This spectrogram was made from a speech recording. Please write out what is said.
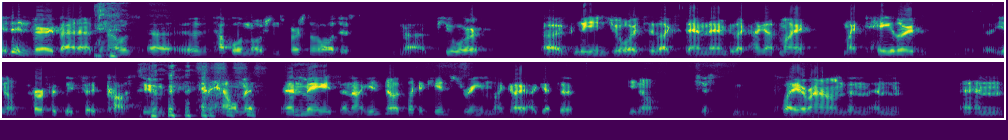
It is very badass, and I was uh, it was a couple of emotions. First of all, just uh, pure uh, glee and joy to like stand there and be like, I got my my tailored, you know, perfectly fit costume and helmet and mace, and I, you know, it's like a kid's dream. Like I, I get to, you know, just play around and and and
